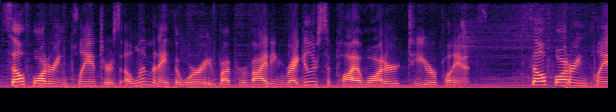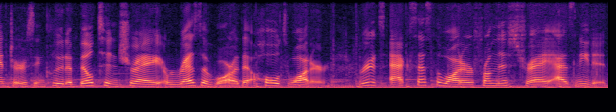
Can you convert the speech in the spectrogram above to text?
Self-watering planters eliminate the worry by providing regular supply of water to your plants. Self-watering planters include a built-in tray or reservoir that holds water. Roots access the water from this tray as needed.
